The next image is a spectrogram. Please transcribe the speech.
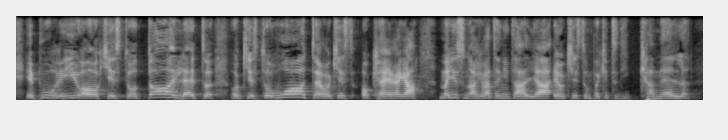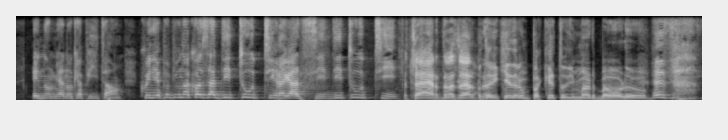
eppure io ho chiesto toilet, ho chiesto water, ho chiesto ok raga, ma io sono arrivata in Italia e ho chiesto un pacchetto di camel e non mi hanno capita. Quindi è proprio una cosa di tutti ragazzi, di tutti. Certo, ma certo. Potevi chiedere un pacchetto di Marlboro. Esatto.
